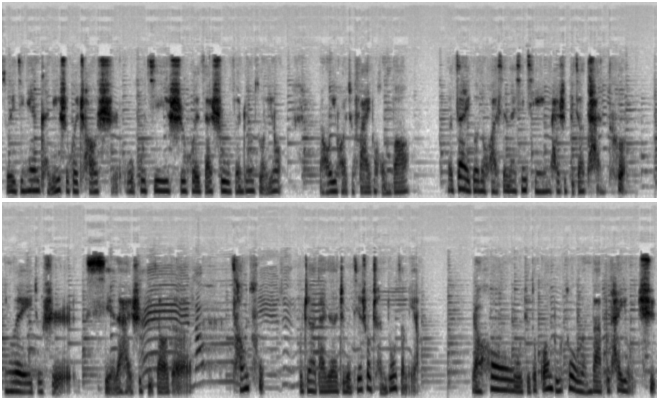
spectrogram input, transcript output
所以今天肯定是会超时，我估计是会在十五分钟左右，然后一会儿就发一个红包，那再一个的话，现在心情还是比较忐忑。因为就是写的还是比较的仓促，不知道大家的这个接受程度怎么样。然后我觉得光读作文吧不太有趣，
